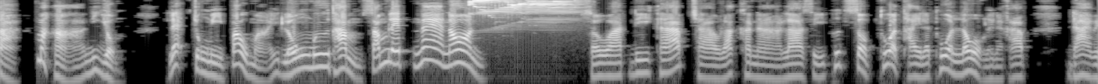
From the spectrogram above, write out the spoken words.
ตามหานิยม และจงมีเป้าหมายลงมือทำสำเร็จแน่นอน สวัสดีครับ ชาวลัคนาราศีพฤษภทั่วไทยและทั่วโลกเลยนะครับ ได้เว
